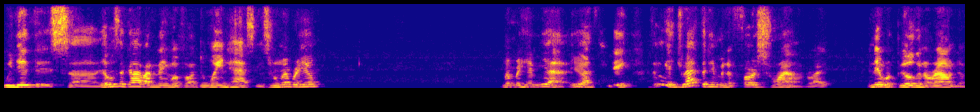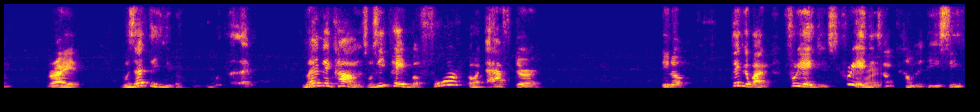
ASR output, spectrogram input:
we did this, uh, there was a guy by the name of uh, Dwayne Haskins. Remember him? Remember him? Yeah. Yeah. yeah I, think they, I think they drafted him in the first round, right? And they were building around him, right? Was that the Landon Collins? Was he paid before or after? You know, think about it. Free agents. Free agents right. don't come to DC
